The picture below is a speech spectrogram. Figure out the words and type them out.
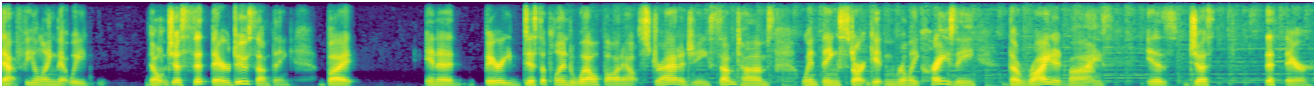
that feeling that we don't just sit there do something but in a very disciplined, well thought out strategy, sometimes when things start getting really crazy, the right advice is just sit there.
